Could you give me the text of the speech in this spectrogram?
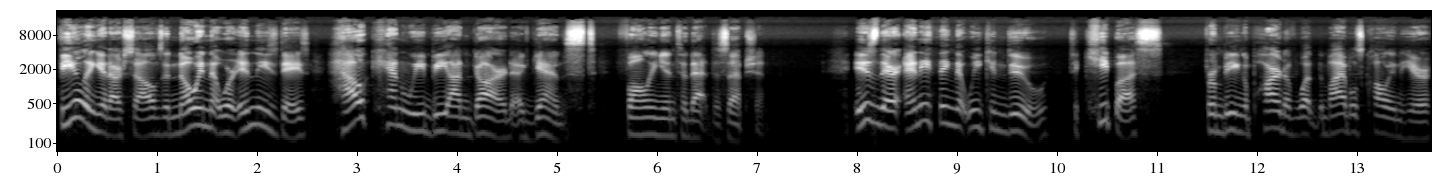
feeling it ourselves and knowing that we're in these days, how can we be on guard against falling into that deception? Is there anything that we can do to keep us from being a part of what the Bible's calling here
